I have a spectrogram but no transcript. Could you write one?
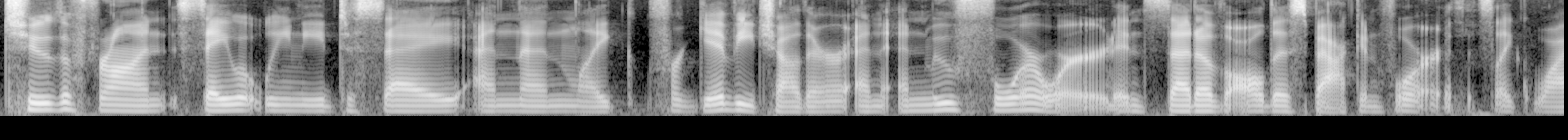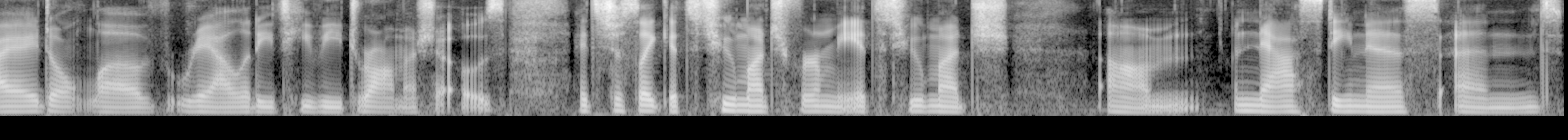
to the front, say what we need to say, and then like forgive each other and, and move forward instead of all this back and forth. It's like why I don't love reality TV drama shows. It's just like it's too much for me. It's too much um, nastiness and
